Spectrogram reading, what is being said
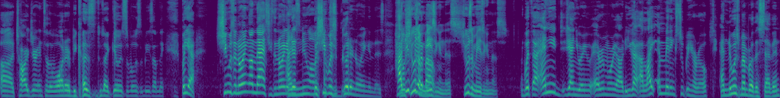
uh charger into the water because like it was supposed to be something. But yeah, she was annoying on that. She's annoying in I this. knew I but she I was good annoying in this. How no, do you she was feel about- amazing in this. She was amazing in this. With uh, Annie January, Erin Moriarty, you got a light emitting superhero and newest member of the Seven.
